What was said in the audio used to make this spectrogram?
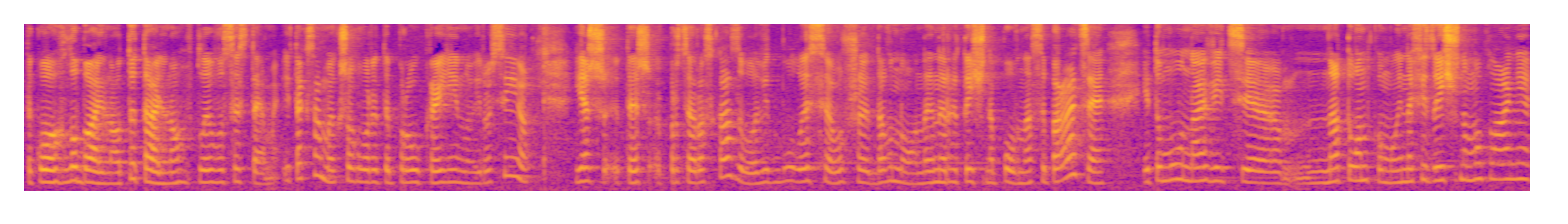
такого глобального, тотального впливу системи. І так само, якщо говорити про Україну і Росію, я ж теж про це розказувала. Відбулася вже давно енергетична повна сепарація, і тому навіть е, на тонкому і на фізичному плані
